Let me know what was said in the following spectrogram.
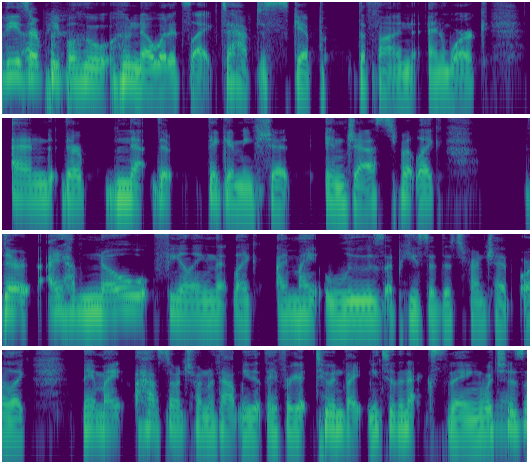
these are people who who know what it's like to have to skip the fun and work, and they're, ne- they're they give me shit in jest, but like there I have no feeling that like I might lose a piece of this friendship or like they might have so much fun without me that they forget to invite me to the next thing, which Yeah. is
